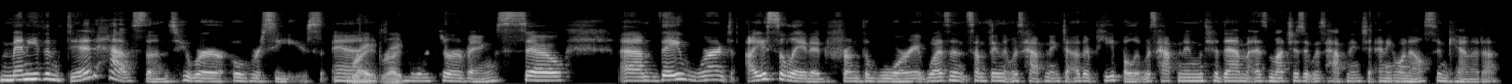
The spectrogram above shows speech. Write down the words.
many of them did have sons who were overseas and right, right. were serving. So um, they weren't isolated from the war. It wasn't something that was happening to other people. It was happening to them as much as it was happening to anyone else in Canada.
